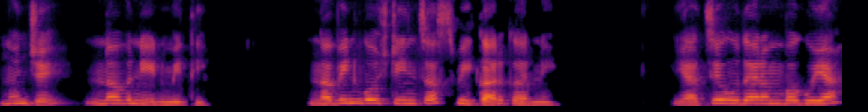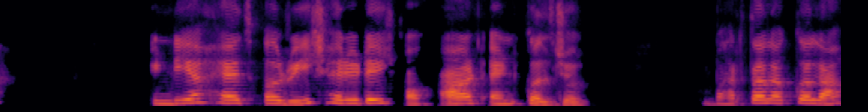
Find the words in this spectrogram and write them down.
म्हणजे नवनिर्मिती. नवीन गोष्टींचा स्वीकार करणे. याचे उदाहरण बघूया. India has a rich heritage of art and culture भारताला कला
